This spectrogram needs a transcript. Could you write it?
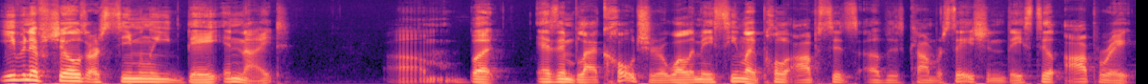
Even if shows are seemingly day and night, um, but as in black culture, while it may seem like polar opposites of this conversation, they still operate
